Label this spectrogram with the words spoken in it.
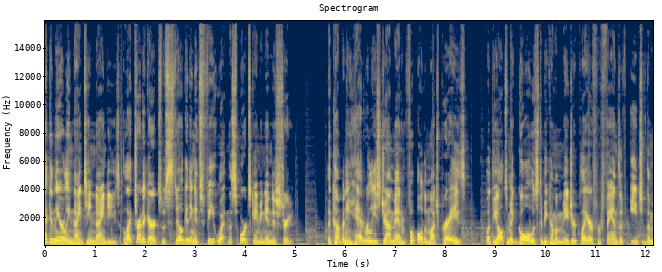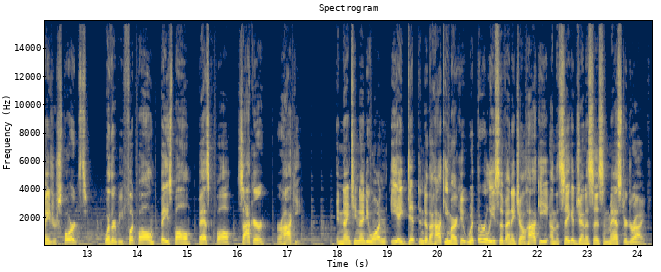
Back in the early 1990s, Electronic Arts was still getting its feet wet in the sports gaming industry. The company had released John Madden Football to much praise, but the ultimate goal was to become a major player for fans of each of the major sports, whether it be football, baseball, basketball, soccer, or hockey. In 1991, EA dipped into the hockey market with the release of NHL Hockey on the Sega Genesis and Mega Drive.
